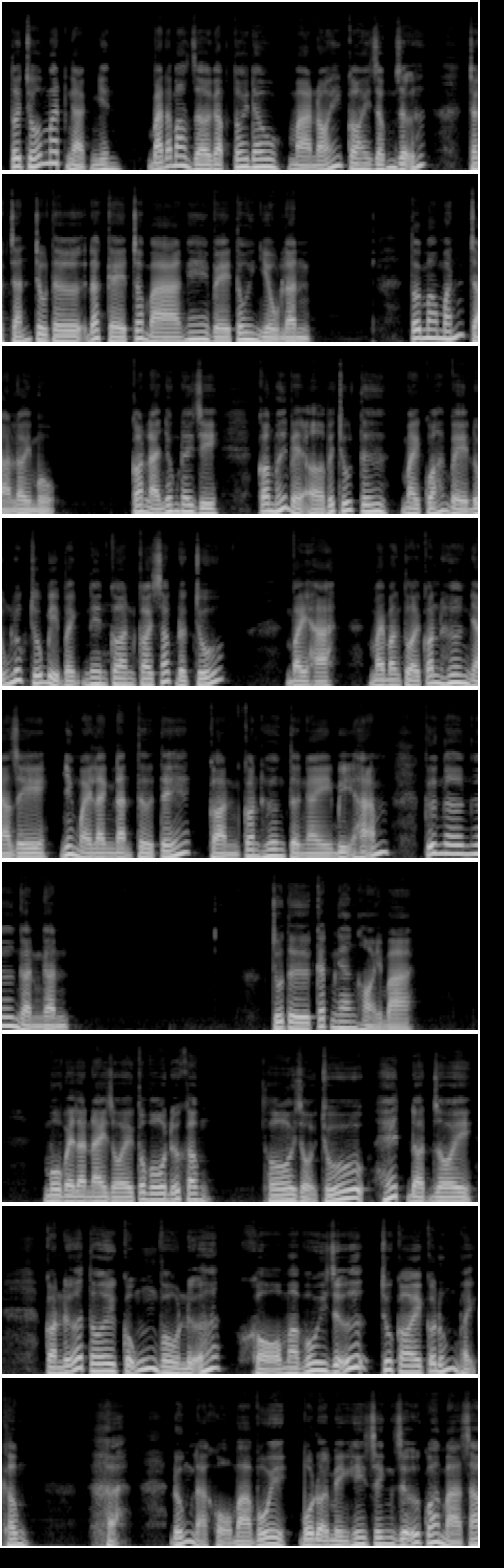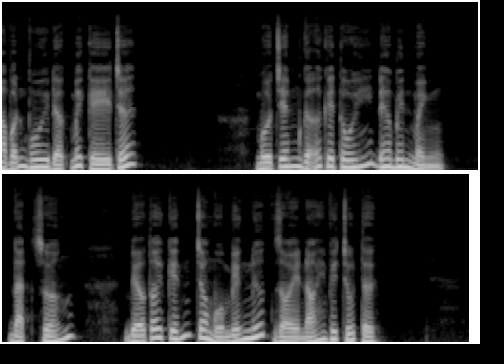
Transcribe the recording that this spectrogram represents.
Tôi chố mắt ngạc nhiên. Bà đã bao giờ gặp tôi đâu mà nói coi giống dữ. Chắc chắn chú Tư đã kể cho bà nghe về tôi nhiều lần. Tôi mau mắn trả lời mụ. Con là Nhung đây gì? Con mới về ở với chú Tư, may quá về đúng lúc chú bị bệnh nên con coi sóc được chú. Vậy hả? Mày bằng tuổi con Hương nhà gì, nhưng mày lành lặn tử tế, còn con Hương từ ngày bị hãm, cứ ngơ ngơ ngẩn ngẩn. Chú Tư cắt ngang hỏi bà. Mù về lần này rồi có vô nữa không? Thôi rồi chú, hết đợt rồi. Còn nữa tôi cũng vô nữa, khổ mà vui dữ, chú coi có đúng vậy không? Hả? Đúng là khổ mà vui, bộ đội mình hy sinh dữ quá mà sao vẫn vui được mấy kỳ chứ. Mụ chim gỡ cái túi đeo bên mình, đặt xuống, biểu tôi kiếm cho một miếng nước rồi nói với chú Tư.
